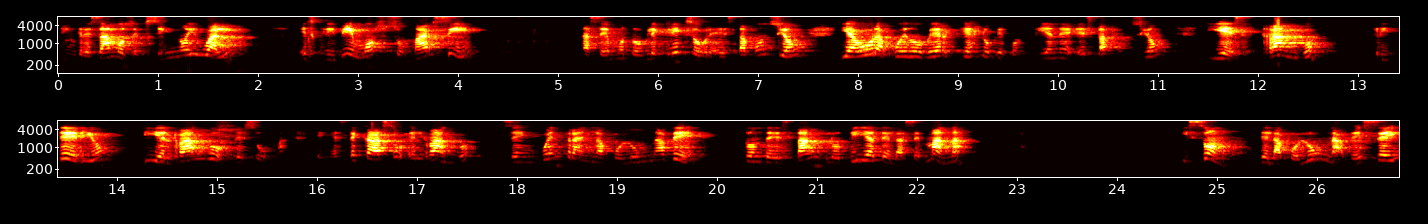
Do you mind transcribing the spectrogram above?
Ingresamos el signo igual, escribimos sumar sí, hacemos doble clic sobre esta función y ahora puedo ver qué es lo que contiene esta función y es rango, criterio y el rango de suma. En este caso, el rango se encuentra en la columna B, donde están los días de la semana y son de la columna B6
